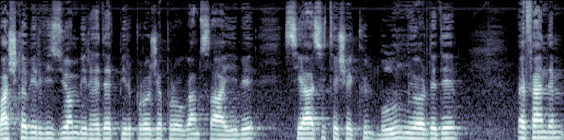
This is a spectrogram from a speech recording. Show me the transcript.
başka bir vizyon, bir hedef, bir proje, program sahibi siyasi teşekkül bulunmuyor dedi. Efendim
